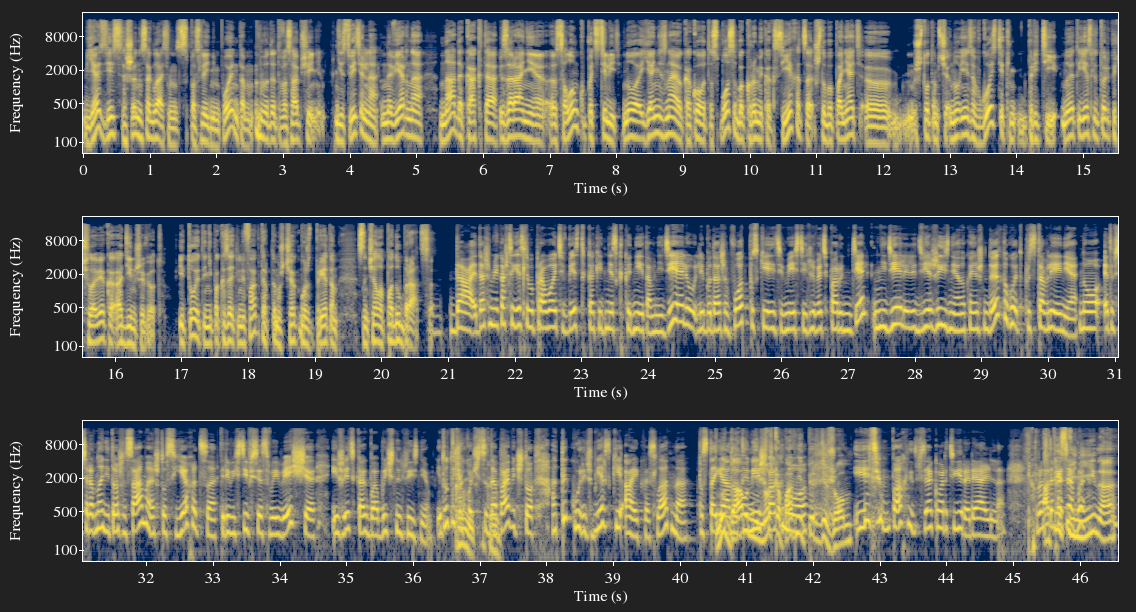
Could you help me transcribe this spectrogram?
Я здесь совершенно согласен с последним поинтом вот этого сообщения. Действительно, наверное, надо как-то заранее э, соломку подстелить, но я не знаю какого-то способа, кроме как съехаться, чтобы понять, э, что там... Ну, я не знаю, в гости прийти, но это если только человек один живет. И то это не показательный фактор, потому что человек может при этом сначала подубраться. Да, и даже, мне кажется, если вы проводите вместе какие-то несколько дней там в неделю, либо даже в отпуске едете вместе и живете пару недель, неделя или две жизни, оно, конечно, дает какое-то представление, но это все равно не то же самое, что съехаться, перевести все свои вещи и жить как бы обычной жизнью. И тут еще конечно, хочется конечно. добавить, что а ты куришь мерзкий айкос, ладно? Постоянно ну да, ты он имеешь немножко в окно. пахнет пердежом. И этим пахнет вся квартира, реально. Просто а ты свинина.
